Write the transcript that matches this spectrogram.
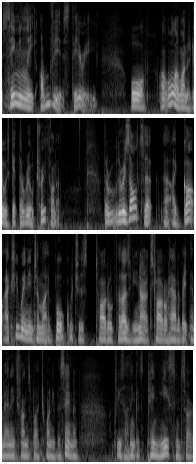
seemingly obvious theory, or all I wanted to do was get the real truth on it. The, the results that uh, I got actually went into my book, which is titled, for those of you know, it's titled How to Beat the Managed Funds by 20%. And geez, I think it's 10 years since I,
